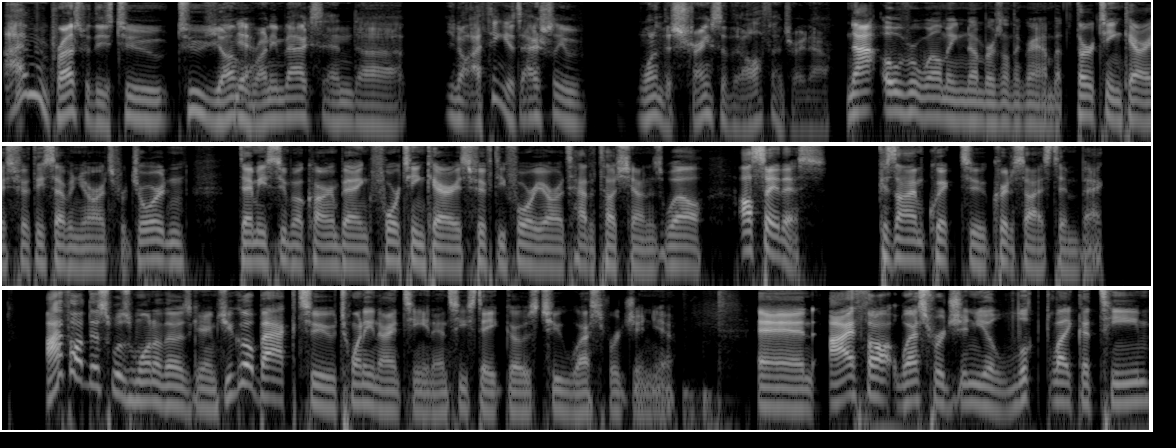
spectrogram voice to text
I'm impressed with these two two young yeah. running backs, and uh, you know I think it's actually one of the strengths of the offense right now. Not overwhelming numbers on the ground, but 13 carries, 57 yards for Jordan. Demie Sumo-Karngbaye, 14 carries, 54 yards, had a touchdown as well. I'll say this because I'm quick to criticize Tim Beck. I thought this was one of those games. You go back to 2019, NC State goes to West Virginia. And I thought West Virginia looked like a team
